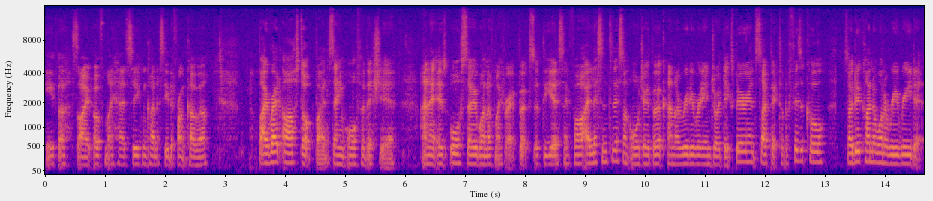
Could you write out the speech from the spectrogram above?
either side of my head so you can kind of see the front cover. But I read Our Stop by the same author this year and it is also one of my favourite books of the year so far. I listened to this on audiobook and I really really enjoyed the experience so I picked up a physical. So I do kind of want to reread it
